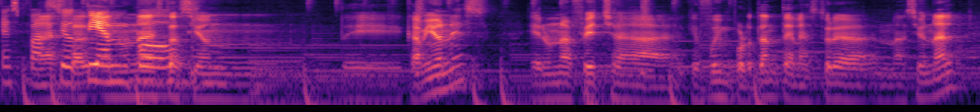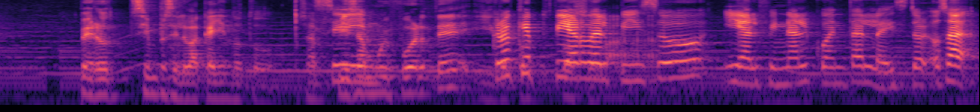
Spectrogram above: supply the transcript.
Espacio-tiempo. en una estación de camiones en una fecha que fue importante en la historia nacional pero siempre se le va cayendo todo o sea Sí. empieza muy fuerte y Creo que pierde el piso y al final cuenta la historia. O sea,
